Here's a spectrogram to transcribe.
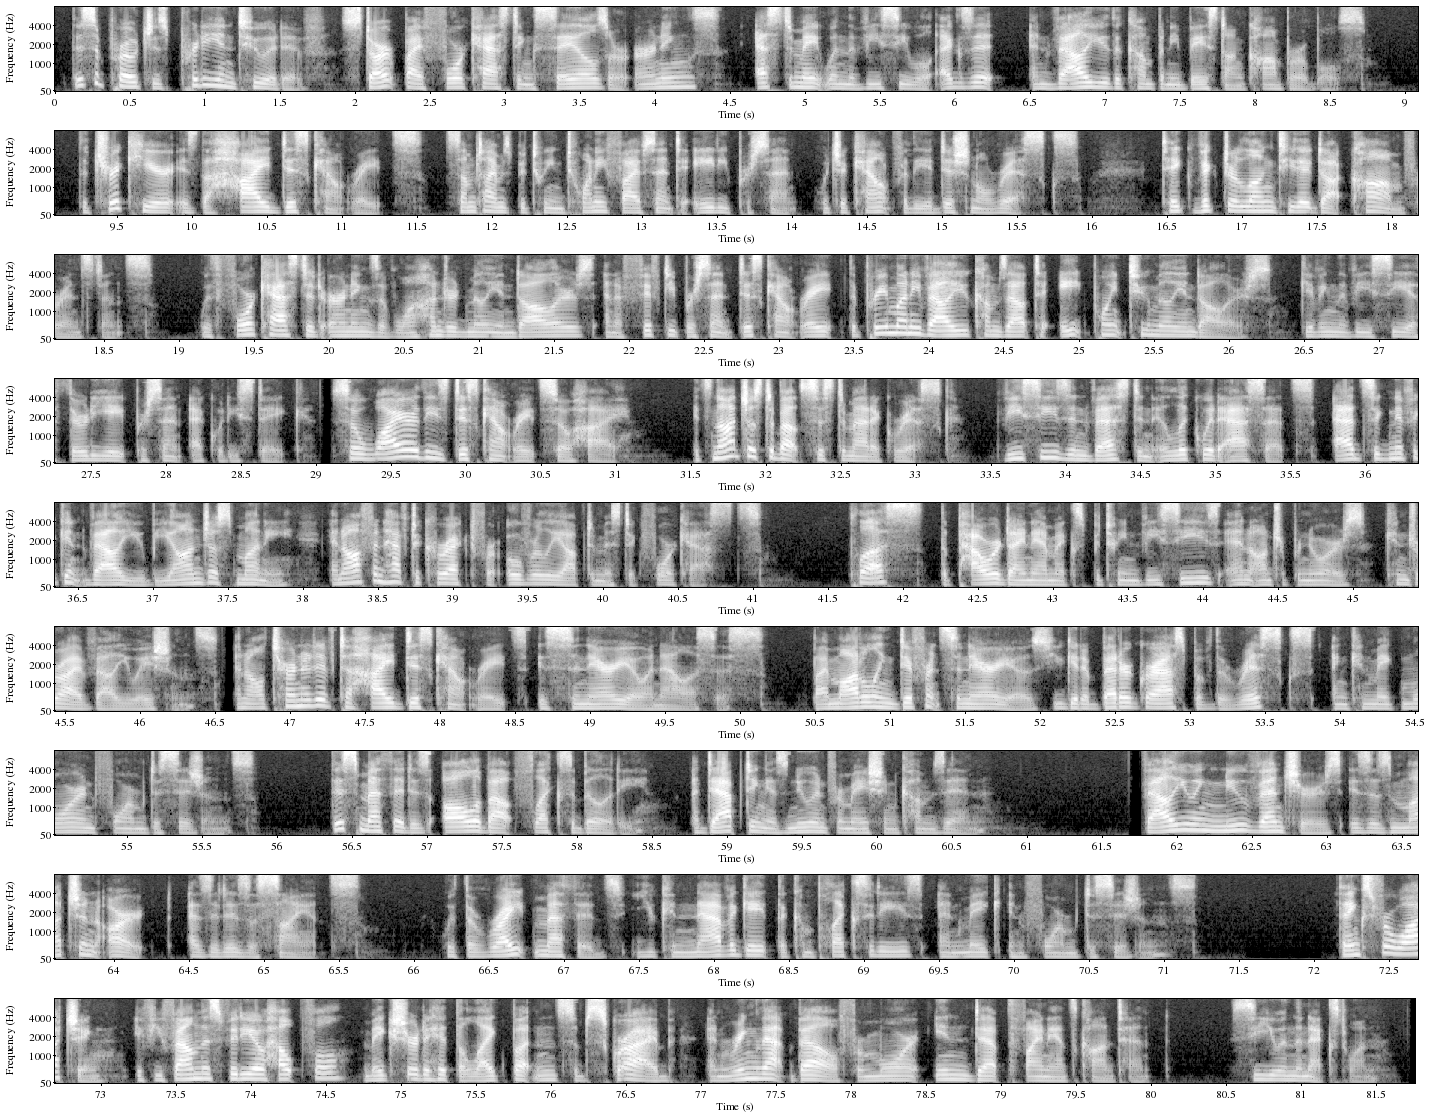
This approach is pretty intuitive. Start by forecasting sales or earnings, estimate when the VC will exit, and value the company based on comparables. The trick here is the high discount rates, sometimes between 25 cent to 80%, which account for the additional risks. Take victorleungtw.com, for instance. With forecasted earnings of $100 million and a 50% discount rate, the pre money value comes out to $8.2 million, giving the VC a 38% equity stake. So, why are these discount rates so high? It's not just about systematic risk. VCs invest in illiquid assets, add significant value beyond just money, and often have to correct for overly optimistic forecasts. Plus, the power dynamics between VCs and entrepreneurs can drive valuations. An alternative to high discount rates is scenario analysis. By modeling different scenarios, you get a better grasp of the risks and can make more informed decisions. This method is all about flexibility, adapting as new information comes in. Valuing new ventures is as much an art as it is a science. With the right methods, you can navigate the complexities and make informed decisions. Thanks for watching. If you found this video helpful, make sure to hit the like button, subscribe, and ring that bell for more in depth finance content. See you in the next one.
